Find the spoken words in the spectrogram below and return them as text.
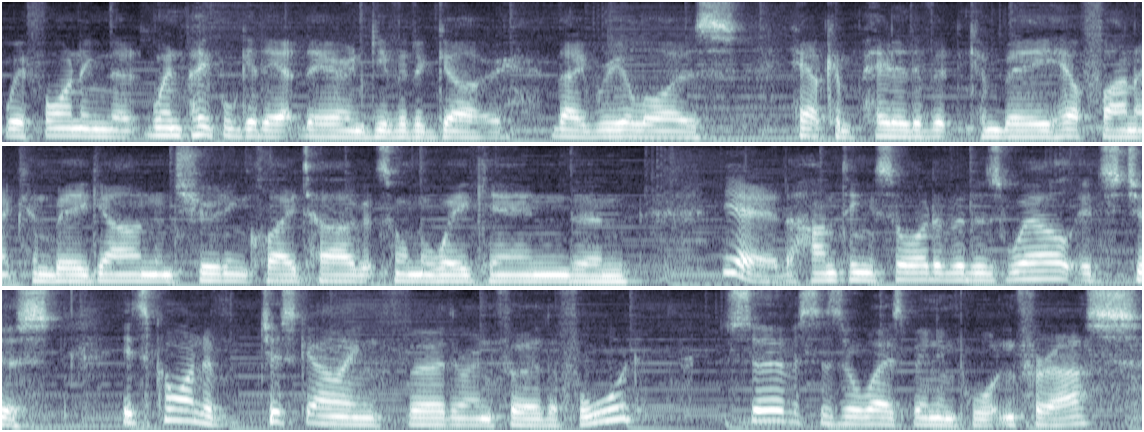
we're finding that when people get out there and give it a go, they realise how competitive it can be, how fun it can be going and shooting clay targets on the weekend and yeah, the hunting side of it as well. It's just, it's kind of just going further and further forward. Service has always been important for us,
